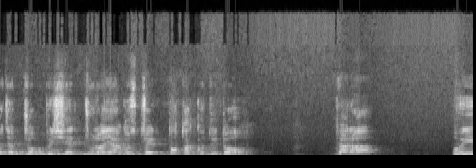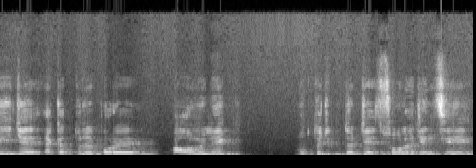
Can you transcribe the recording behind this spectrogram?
হাজার চব্বিশের জুলাই আগস্টের তথাকথিত যারা ওই যে একাত্তরের পরে আওয়ামী লীগ মুক্তিযুদ্ধের যে সোল এজেন্সি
